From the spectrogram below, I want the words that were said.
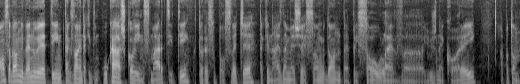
On sa veľmi venuje tým tzv. takým tým ukážkovým smart city, ktoré sú po svete. Také najznámejšie je Songdon pri Soule v Južnej Koreji. A potom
